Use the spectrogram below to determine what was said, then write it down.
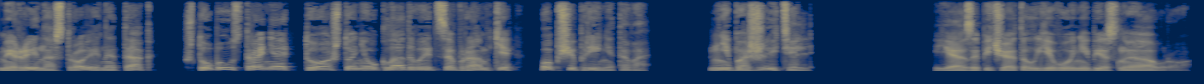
«Миры настроены так, чтобы устранять то, что не укладывается в рамки общепринятого. Небожитель». «Я запечатал его небесную ауру»,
